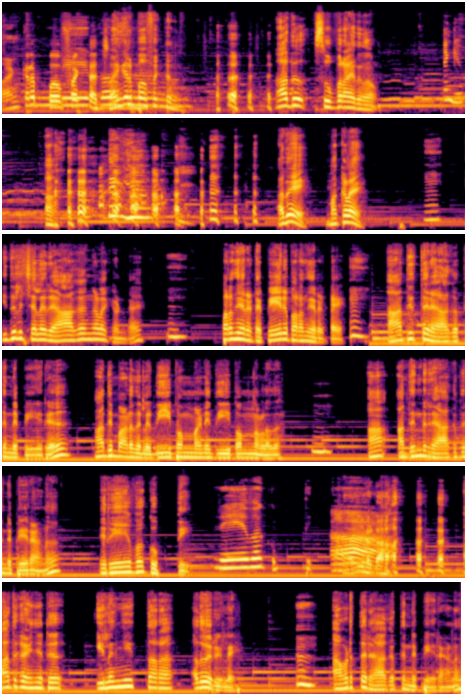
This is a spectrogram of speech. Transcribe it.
ഭയങ്കര പെർഫെക്റ്റ് ടച്ച് ഭയങ്കര പെർഫെക്റ്റ് ആണ്. അത് സൂപ്പർ ആയിരുന്നു Thank ആ, thank അതെ മക്കളെ. ഇതിൽ ചില രാഗങ്ങളൊക്കെ ഉണ്ട് പറഞ്ഞു തരട്ടെ പേര് പറഞ്ഞു തരട്ടെ ആദ്യത്തെ രാഗത്തിന്റെ പേര് ആദ്യം പാടുന്നില്ല? ദീപം മണി ദീപം എന്നുള്ളത്. ആ അതിന്റെ രാഗത്തിന്റെ പേരാണ് രേവഗുപ്തി. രേവകുപ്തി അത് കഴിഞ്ഞിട്ട് ഇലഞ്ഞിത്തറ അത് വരില്ലേ? അവിടുത്തെ രാഗത്തിന്റെ പേരാണ്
